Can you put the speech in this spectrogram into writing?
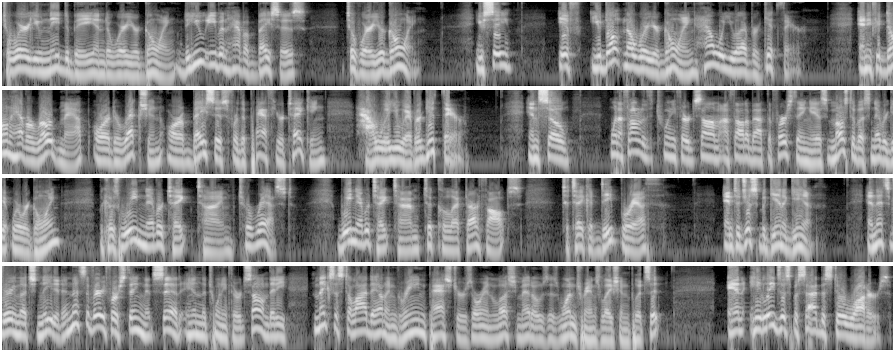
to where you need to be and to where you're going? Do you even have a basis to where you're going? You see, if you don't know where you're going, how will you ever get there? And if you don't have a roadmap or a direction or a basis for the path you're taking, how will you ever get there? And so when I thought of the 23rd Psalm, I thought about the first thing is most of us never get where we're going because we never take time to rest. We never take time to collect our thoughts, to take a deep breath, and to just begin again. And that's very much needed. And that's the very first thing that's said in the 23rd Psalm that he makes us to lie down in green pastures or in lush meadows, as one translation puts it and he leads us beside the still waters.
